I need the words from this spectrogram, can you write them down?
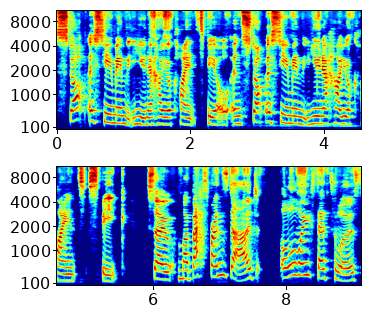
Stop assuming that you know how your clients feel and stop assuming that you know how your clients speak. So, my best friend's dad always said to us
